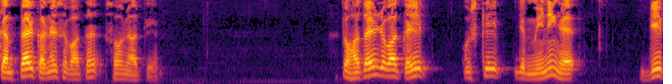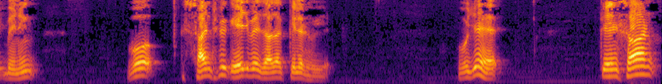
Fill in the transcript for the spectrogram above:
compare کرنے سے باتیں سمجھ میں آتی ہیں۔ تو حضرت نے جو بات کہی، اس کی جو میننگ ہے ڈیپ میننگ وہ سائنٹیفک ایج میں زیادہ کلیئر ہوئی ہے۔ وہ یہ ہے کہ انسان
